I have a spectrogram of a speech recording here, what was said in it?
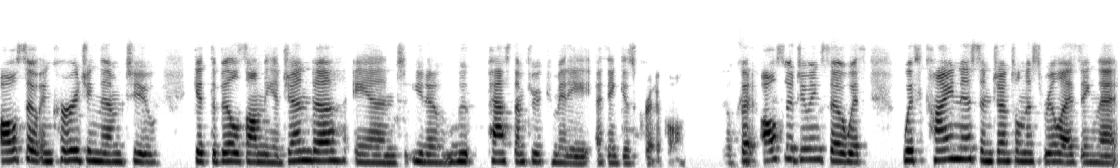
also encouraging them to get the bills on the agenda and you know pass them through committee i think is critical okay. but also doing so with with kindness and gentleness realizing that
